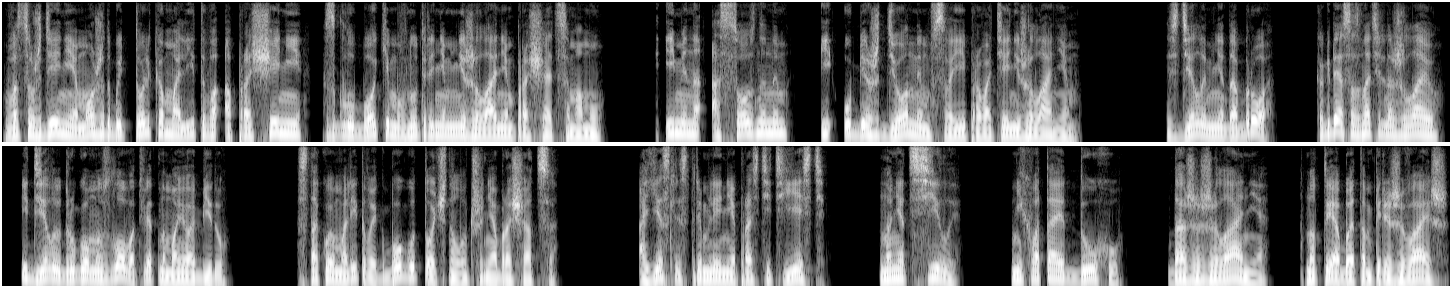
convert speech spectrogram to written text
в осуждение может быть только молитва о прощении с глубоким внутренним нежеланием прощать самому. Именно осознанным и убежденным в своей правоте нежеланием. «Сделай мне добро», когда я сознательно желаю и делаю другому зло в ответ на мою обиду. С такой молитвой к Богу точно лучше не обращаться. А если стремление простить есть, но нет силы, не хватает духу, даже желания, но ты об этом переживаешь,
